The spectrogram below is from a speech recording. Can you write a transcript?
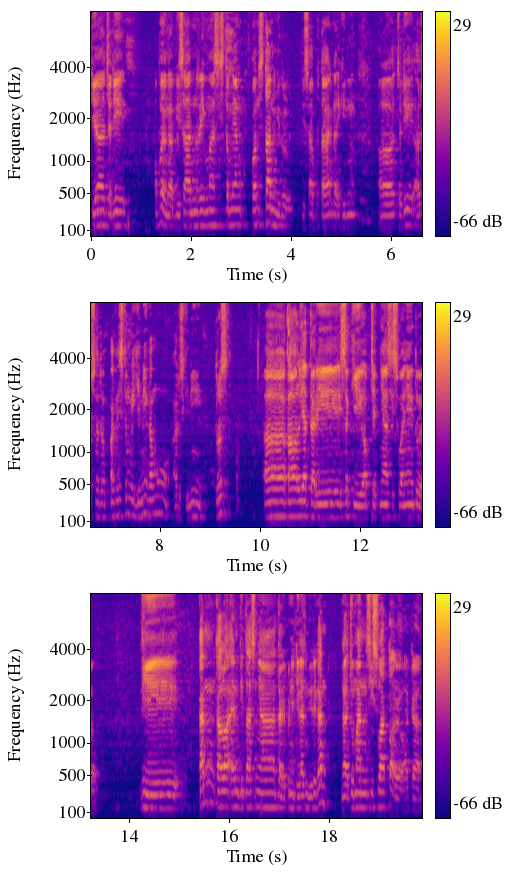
dia jadi apa ya nggak bisa nerima sistem yang konstan gitu loh. Bisa bertahan kayak gini. Eh, jadi harus ada pakai sistem kayak gini kamu harus gini. Terus eh, kalau lihat dari segi objeknya siswanya itu ya di kan kalau entitasnya dari pendidikan sendiri kan nggak cuman siswa tok ya ada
